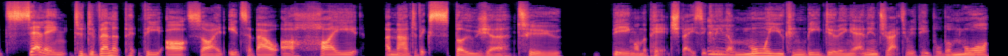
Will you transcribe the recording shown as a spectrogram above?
selling to develop the art side, it's about a high amount of exposure to being on the pitch, basically. Mm-hmm. The more you can be doing it and interacting with people, the more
